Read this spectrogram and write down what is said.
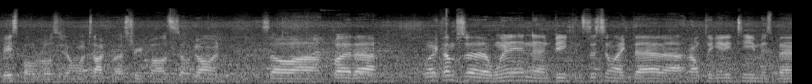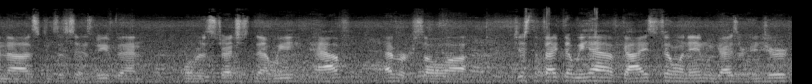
baseball rules, you don't want to talk about a streak while it's still going. So, uh, but when it comes to winning and being consistent like that, I don't think any team has been as consistent as we've been over the stretch that we have ever. So, just the fact that we have guys filling in when guys are injured,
